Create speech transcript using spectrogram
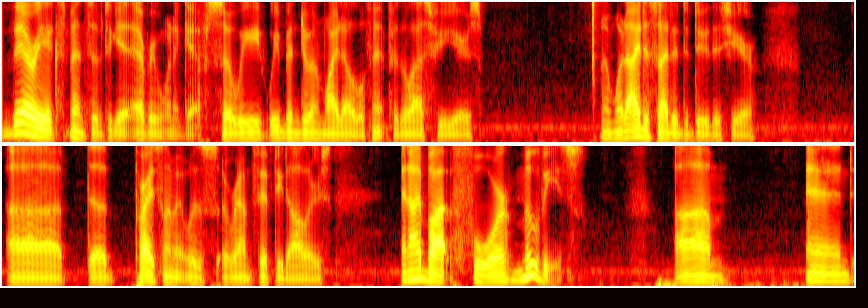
very expensive to get everyone a gift. So we we've been doing White Elephant for the last few years. And what I decided to do this year, uh, the price limit was around fifty dollars, and I bought four movies. Um, and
